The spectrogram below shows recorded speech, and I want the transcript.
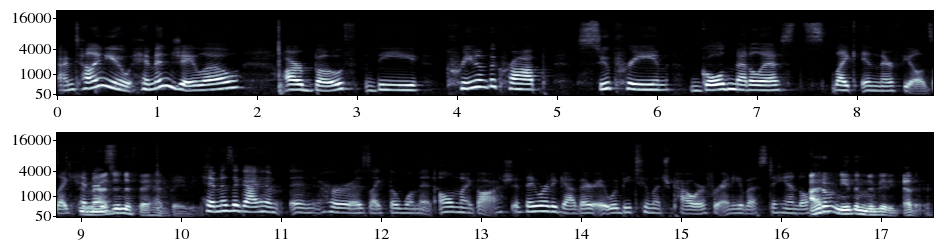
I'm telling you, him and J Lo are both the cream of the crop, supreme gold medalists, like in their fields. Like him as Imagine if they had babies. him as a guy, him and her as like the woman. Oh my gosh, if they were together, it would be too much power for any of us to handle. I don't need them to be together,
